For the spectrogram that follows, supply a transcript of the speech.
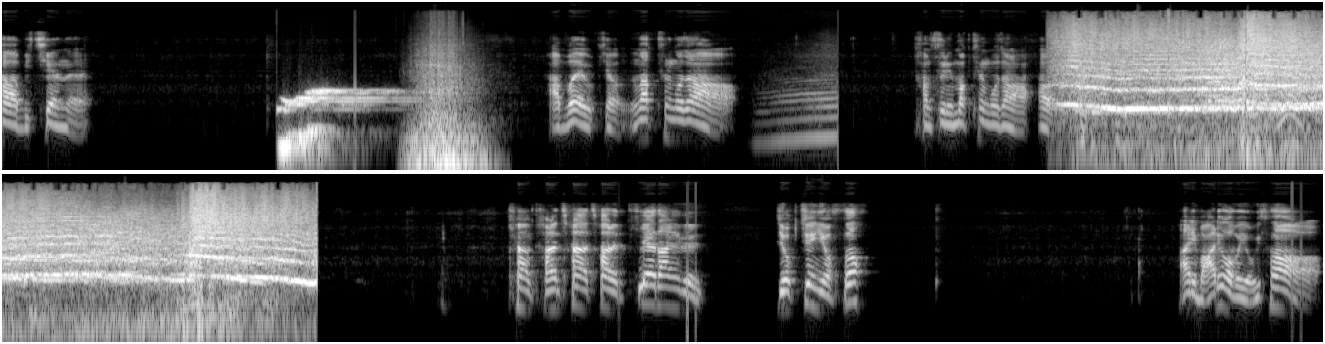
하 미치겠네. 아 뭐야 이거 그냥 음악 트는 거잖아. 감수리 음악 트는 거잖아. 아. 그냥 다른 차 차를 피해 다니는 역주행이었어? 아니 마리오가 왜 여기서?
